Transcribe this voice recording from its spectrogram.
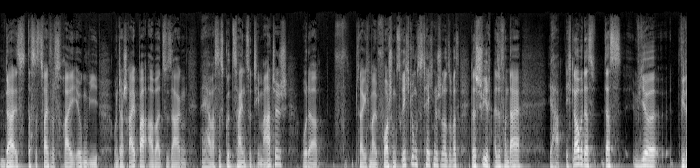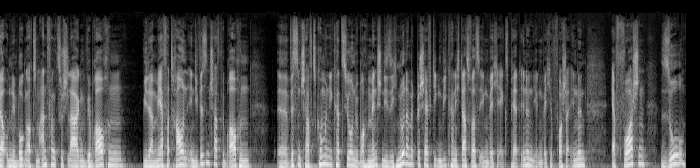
da ist, das ist zweifelsfrei irgendwie unterschreibbar, aber zu sagen, naja, was ist Good Science so thematisch oder, sage ich mal, forschungsrichtungstechnisch oder sowas, das ist schwierig. Also von daher, ja, ich glaube, dass, dass wir wieder, um den Bogen auch zum Anfang zu schlagen, wir brauchen wieder mehr Vertrauen in die Wissenschaft, wir brauchen äh, Wissenschaftskommunikation, wir brauchen Menschen, die sich nur damit beschäftigen, wie kann ich das, was irgendwelche ExpertInnen, irgendwelche ForscherInnen erforschen, so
